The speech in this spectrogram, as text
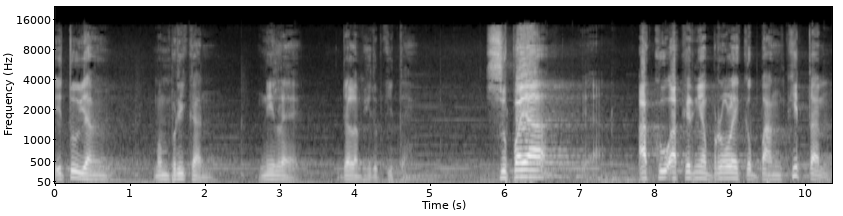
Itu yang memberikan nilai dalam hidup kita. Supaya ya, aku akhirnya beroleh kebangkitan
